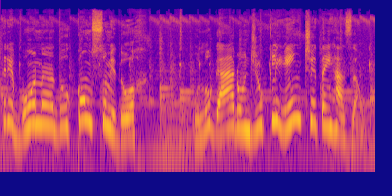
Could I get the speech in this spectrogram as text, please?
Tribuna do Consumidor o lugar onde o cliente tem razão.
